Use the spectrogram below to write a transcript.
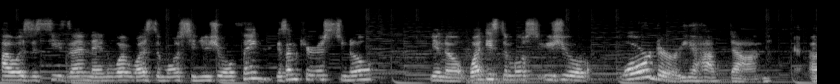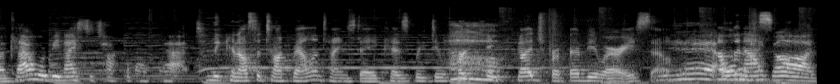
how was the season and what was the most unusual thing because I'm curious to know you know, what is the most usual order you have done? Uh, that would be nice to talk about that. We can also talk Valentine's Day because we do heart cake fudge for February. So yeah, oh my else. god!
